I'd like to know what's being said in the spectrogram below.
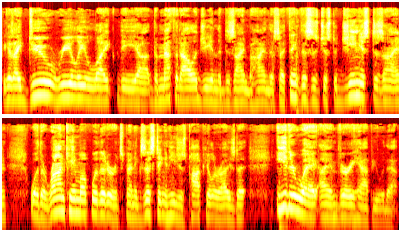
because I do really like the uh, the methodology and the design behind this. I think this is just a genius design, whether Ron came up with it or it's been existing and he just popularized it. Either way, I am very happy with that.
